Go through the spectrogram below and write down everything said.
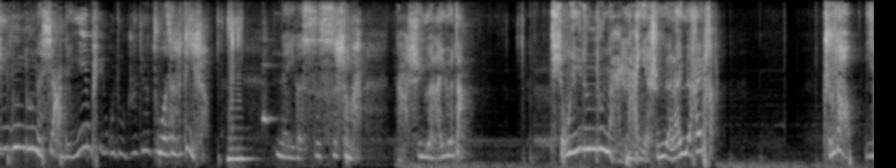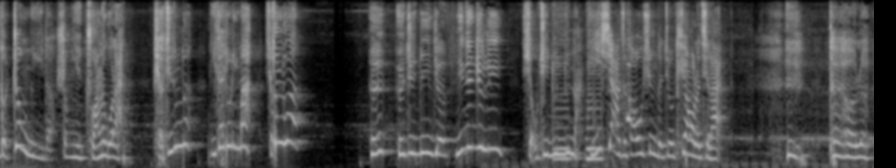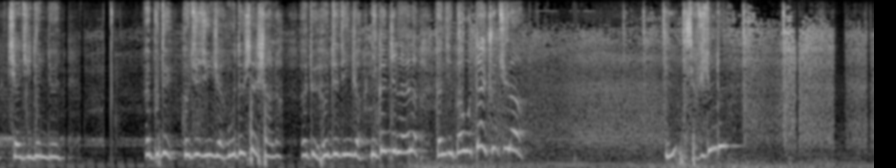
鸡墩墩呢，吓得一屁股就直接坐在了地上。那个嘶嘶声啊，那是越来越大。小鸡墩墩呐，那也是越来越害怕。直到一个正义的声音传了过来：“小鸡墩墩，你在这里吗？”小墩墩，哎，猴子警长，你在这里！小鸡墩墩呐，一下子高兴的就跳了起来。嗯，太好了，小鸡墩墩。哎，不对，猴子警长，我都吓傻了。啊，对，猴子警长，你赶紧来了，赶紧把我带出去啊！嗯，小鸡墩墩。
